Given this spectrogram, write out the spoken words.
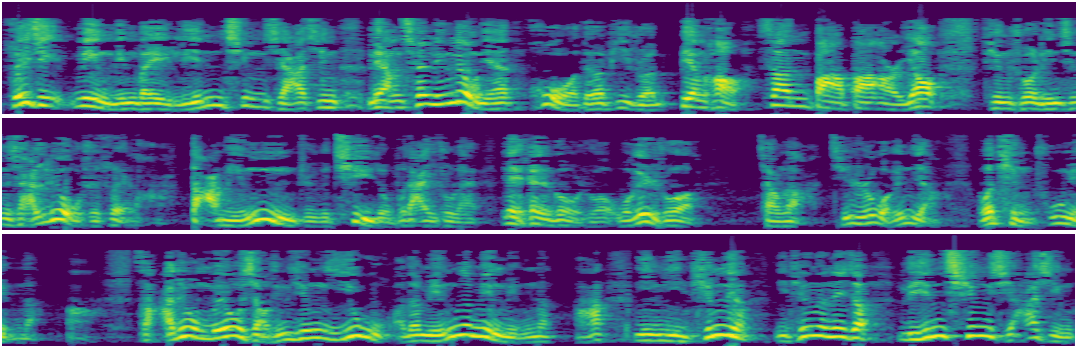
随即命名为林青霞星。两千零六年获得批准，编号三八八二幺。听说林青霞六十岁了啊，大明这个气就不大一出来。那天就跟我说，我跟你说。强子，其实我跟你讲，我挺出名的啊，咋就没有小行星以我的名字命名呢？啊，你你听听，你听听那叫林青霞星，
